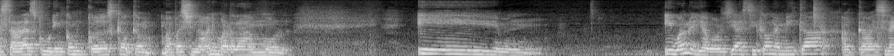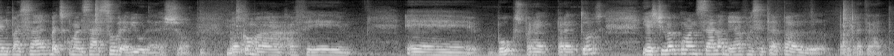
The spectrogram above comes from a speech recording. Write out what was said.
estava descobrint com coses que, que m'apassionaven i m'agradaven molt. I, i bueno, llavors ja sí que una mica, el que va ser l'any passat, vaig començar a sobreviure d'això, no? com a, a fer eh, books per, a, per actors, i així va començar la meva faceta pel, pel retrat.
